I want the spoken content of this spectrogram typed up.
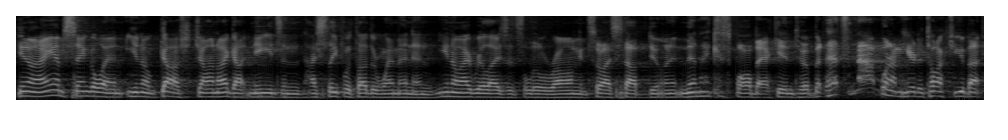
you know, I am single and, you know, gosh, John, I got needs and I sleep with other women and, you know, I realize it's a little wrong. And so I stopped doing it and then I just fall back into it. But that's not what I'm here to talk to you about.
